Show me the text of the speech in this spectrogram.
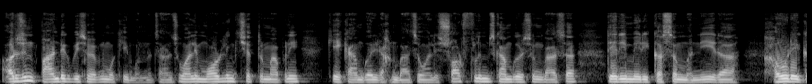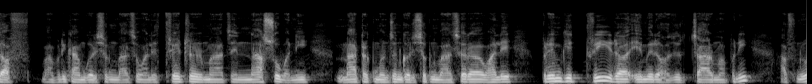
अर्जुन पाण्डेको विषयमा पनि म केही भन्न चाहन्छु। उहाँले मोडलिङ क्षेत्रमा पनि केही काम गरिराख्नु भएको छ उहाँले सर्ट फिल्म्स काम गरिसक्नु भएको छ। तेरी मेरी कसम भन्ने र हाउडे गफमा पनि काम गरिसक्नु भएको छ। उहाँले थिएटरमा चाहिँ नासो भनी नाटक मञ्चन गरिसक्नु भएको छ र उहाँले प्रेम गीत थ्री र ए मेरो हजुर चारमा पनि आफ्नो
